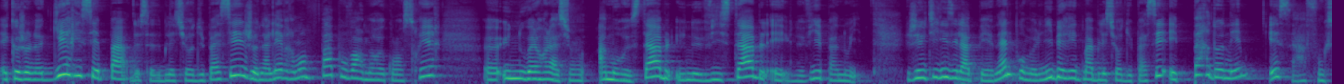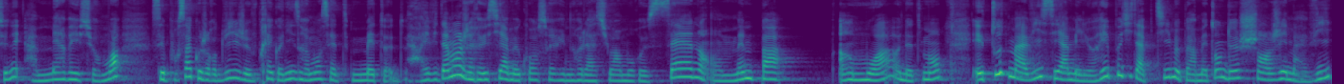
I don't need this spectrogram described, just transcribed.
et que je ne guérissais pas de cette blessure du passé, je n'allais vraiment pas pouvoir me reconstruire euh, une nouvelle relation amoureuse stable, une vie stable et une vie épanouie. J'ai utilisé la PNL pour me libérer de ma blessure du passé et pardonner et ça a fonctionné à merveille sur moi. C'est pour ça qu'aujourd'hui je préconise vraiment cette méthode. Alors évidemment j'ai réussi à me construire une relation amoureuse saine en même pas un mois, honnêtement. Et toute ma vie s'est améliorée petit à petit, me permettant de changer ma vie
